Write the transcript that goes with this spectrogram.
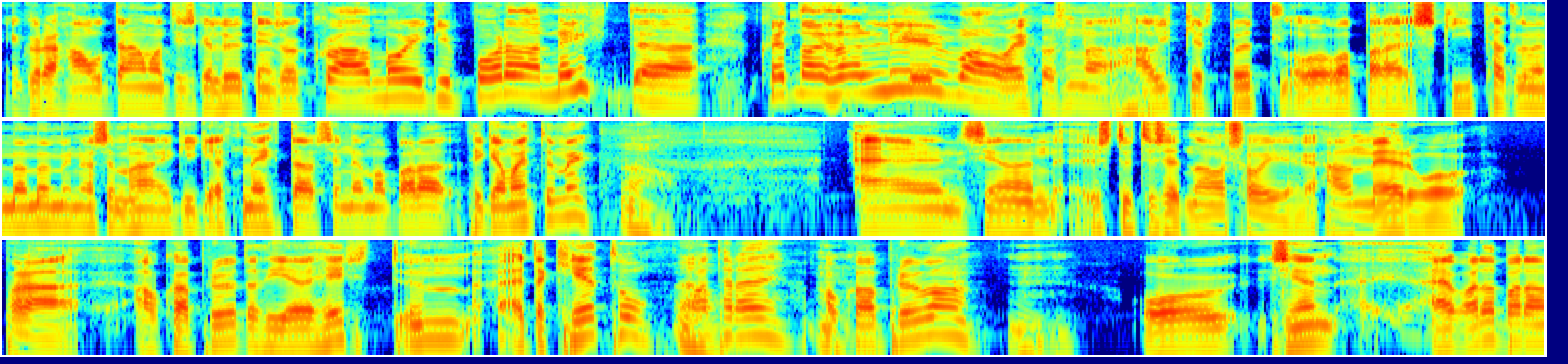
einhverja hádramatíska hluti eins og hvað má ég ekki borða neitt? Eða hvernig á ég það að lifa? Og eitthvað svona algjört bull og var bara skítall með mömmu mína sem hafði ekki gert neitt af sér nema bara þykja vænt um mig. Já. En síðan stuttu setna á svo ég að mér og bara ákvaða að pröfa þetta því ég hef heyrt um þetta keto mataræði, ákvaða að pröfa það? Og síðan eh, var það bara,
